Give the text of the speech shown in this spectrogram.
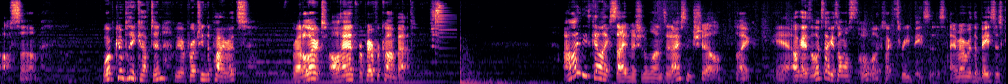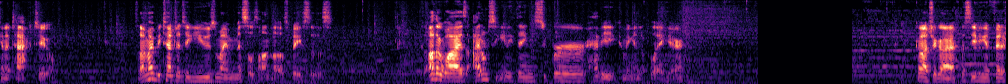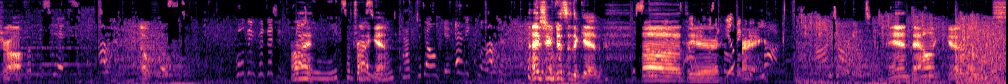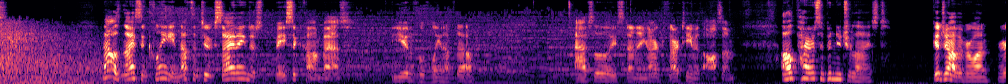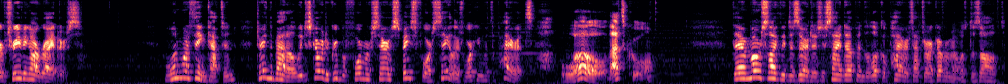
Awesome. Warp complete, Captain. We are approaching the pirates. Red alert! All hands prepare for combat. I like these kind of like side mission ones. They're nice and chill. Like, yeah. Okay, so it looks like it's almost... Oh, there's like three bases. I remember the bases can attack too. So I might be tempted to use my missiles on those bases. Otherwise, I don't see anything super heavy coming into play here. Come on, Chigara. Let's see if you can finish her off. Nope. Holding position. Hey. Do you need some Try again. stand, Captain? Don't get any closer. she missed it again. Oh dear. Alright. locked. On target. And down it goes. That was nice and clean. Nothing too exciting, just basic combat. Beautiful cleanup though. Absolutely stunning. Our, our team is awesome. All pirates have been neutralized. Good job, everyone. We're retrieving our riders. One more thing, Captain. During the battle, we discovered a group of former Cera Space Force sailors working with the pirates. Whoa, that's cool. They're most likely deserters who signed up in the local pirates after our government was dissolved.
